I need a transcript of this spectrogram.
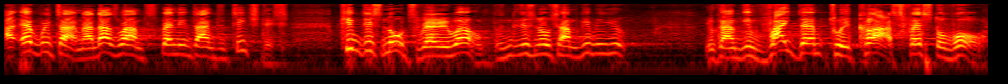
uh, every time, and that's why I'm spending time to teach this. Keep these notes very well. These notes I'm giving you. You can invite them to a class, first of all,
